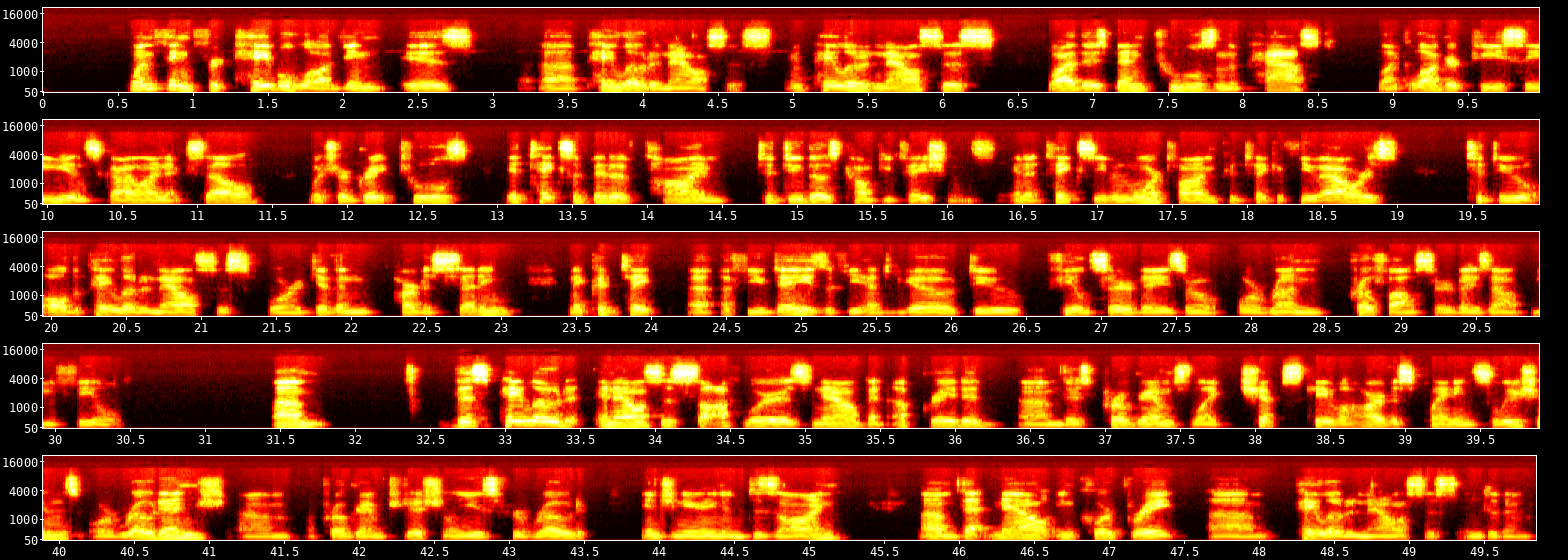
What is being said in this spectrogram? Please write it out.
One thing for cable logging is uh, payload analysis. And payload analysis, while there's been tools in the past like Logger PC and SkylineXL, which are great tools, it takes a bit of time to do those computations. And it takes even more time, could take a few hours to do all the payload analysis for a given harvest setting. And it could take a, a few days if you had to go do field surveys or, or run profile surveys out in the field. Um, this payload analysis software has now been upgraded. Um, there's programs like CHIPS, Cable Harvest Planning Solutions, or RoadEng, um, a program traditionally used for road engineering and design, um, that now incorporate um, payload analysis into them.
